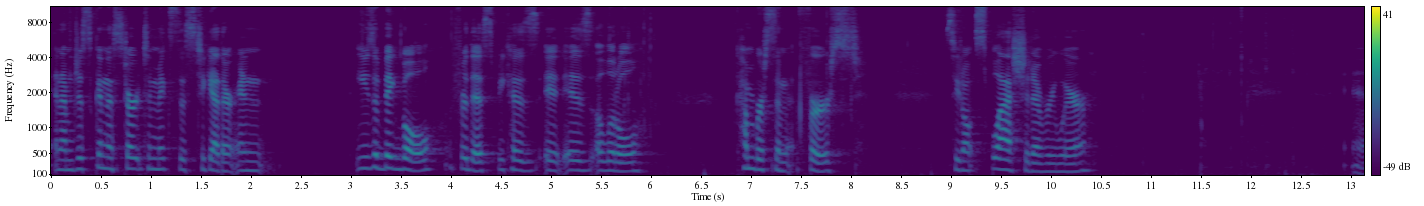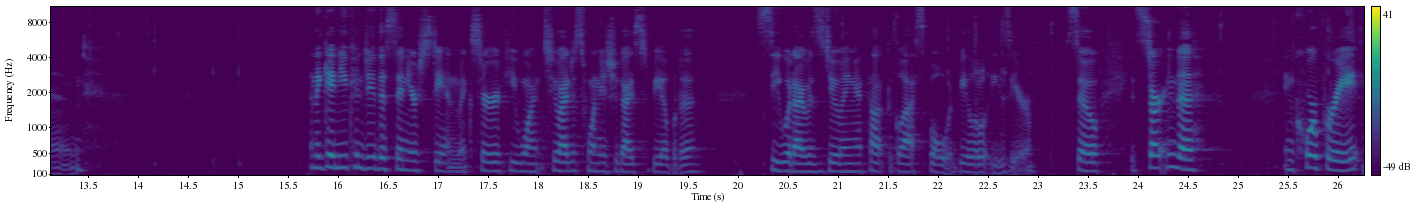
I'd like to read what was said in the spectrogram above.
And I'm just gonna start to mix this together and use a big bowl for this because it is a little cumbersome at first. So you don't splash it everywhere. And and again, you can do this in your stand mixer if you want to. I just wanted you guys to be able to see what I was doing. I thought the glass bowl would be a little easier. So it's starting to incorporate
